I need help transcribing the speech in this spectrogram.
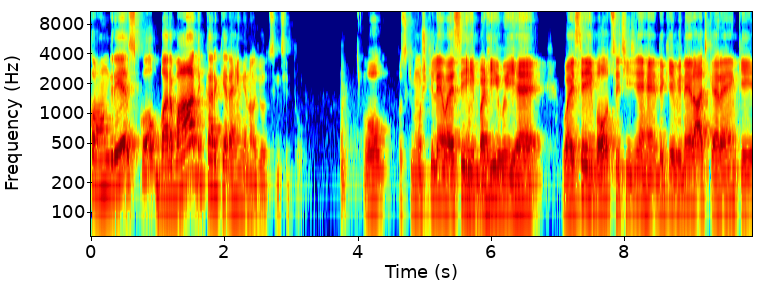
कांग्रेस को बर्बाद करके रहेंगे नवजोत सिंह सिद्धू। वो उसकी मुश्किलें वैसे ही बढ़ी हुई है, वैसे ही बहुत सी चीज़ें हैं। देखिए, विनय राज कह रहे हैं कि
